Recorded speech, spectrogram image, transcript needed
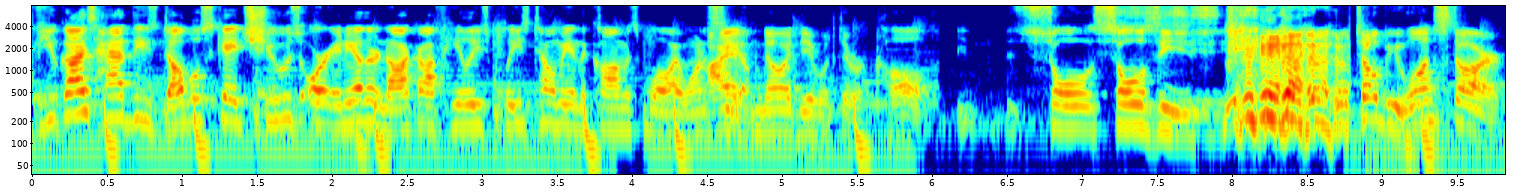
If you guys had these double skate shoes or any other knockoff Heelys, please tell me in the comments below. I want to see I have them. no idea what they were called. Soul Soulsies. Toby, one star.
